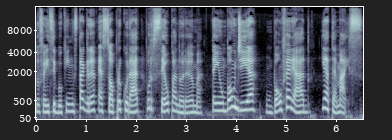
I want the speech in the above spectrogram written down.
No Facebook e Instagram é só procurar por seu Panorama. Tenha um bom dia, um bom feriado e até mais.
